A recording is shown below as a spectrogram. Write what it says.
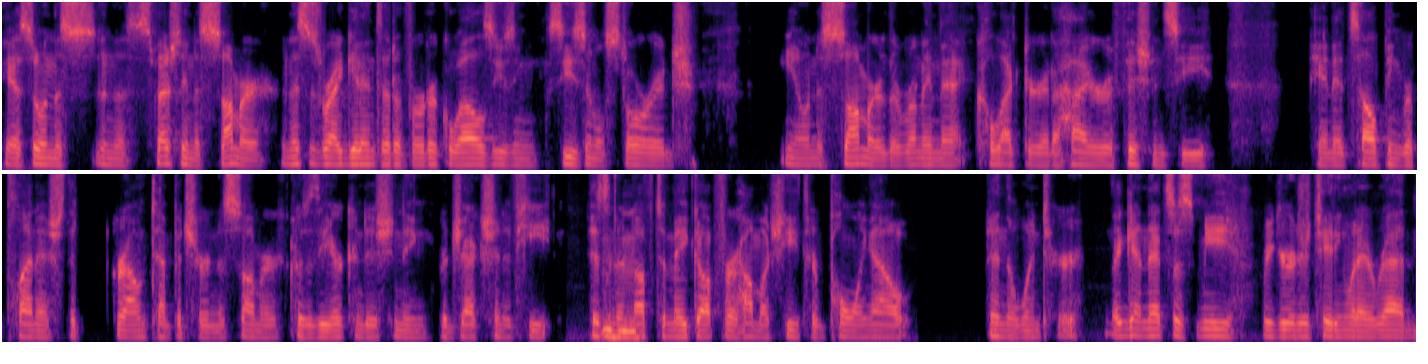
Yeah, so in this in the especially in the summer, and this is where I get into the vertical wells using seasonal storage. You know, in the summer they're running that collector at a higher efficiency and it's helping replenish the ground temperature in the summer because the air conditioning rejection of heat isn't Mhm. enough to make up for how much heat they're pulling out in the winter. Again, that's just me regurgitating what I read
